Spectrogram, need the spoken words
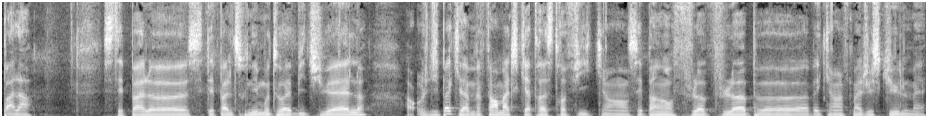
pas là. C'était pas le, c'était pas le Tsunemoto habituel. Alors je dis pas qu'il a fait un match catastrophique. Hein. C'est pas un flop flop euh, avec un F majuscule, mais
